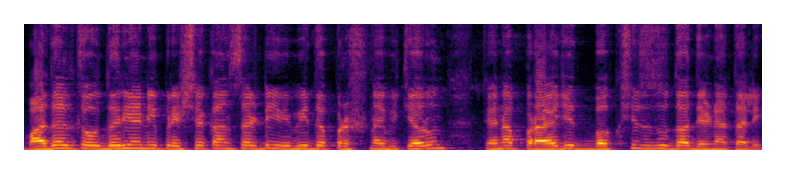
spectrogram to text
बादल चौधरी यांनी प्रेक्षकांसाठी विविध प्रश्न विचारून त्यांना प्रायोजित बक्षीससुद्धा देण्यात आली.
